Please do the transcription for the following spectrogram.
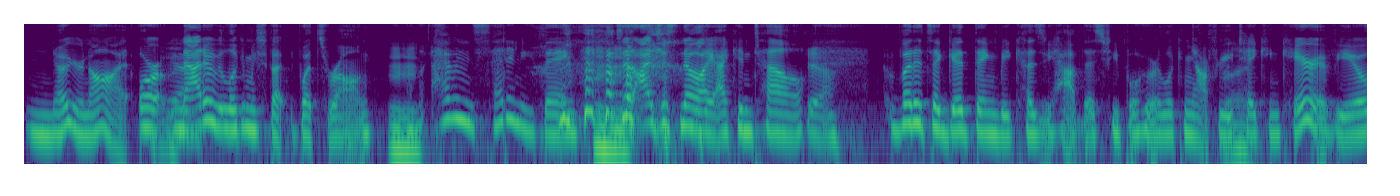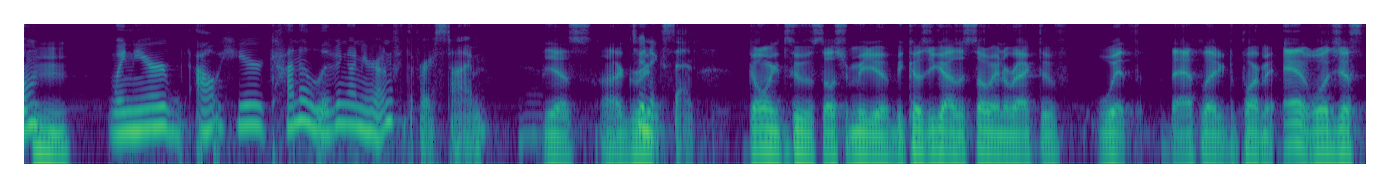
"No, you're not." Or Yeah. Maddie would look at me, she's like, "What's wrong?" I'm like, I haven't said anything. So I just know, like, I can tell. Yeah. But it's a good thing because you have those people who are looking out for you, Right. taking care of you Mm-hmm. when you're out here kind of living on your own for the first time yes, I agree. to an extent. going to social media because you guys are so interactive with the athletic department and well just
